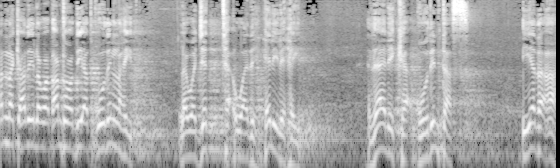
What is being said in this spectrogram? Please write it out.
annaka adiga low acamtahu haddii aad quudin lahayd lawajadta waad heli lahayd. Daalika quudintaas iyada ah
